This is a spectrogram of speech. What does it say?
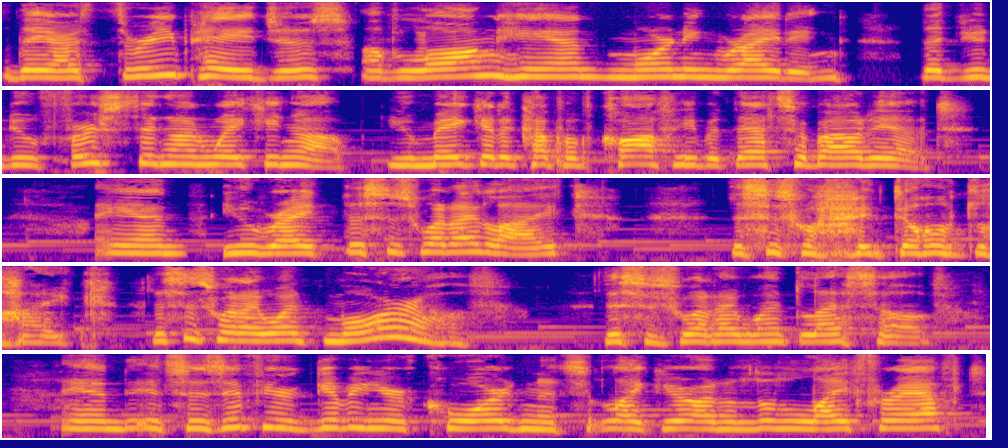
They are three pages of longhand morning writing that you do first thing on waking up. You may get a cup of coffee, but that's about it. And you write, This is what I like. This is what I don't like. This is what I want more of. This is what I want less of. And it's as if you're giving your coordinates like you're on a little life raft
